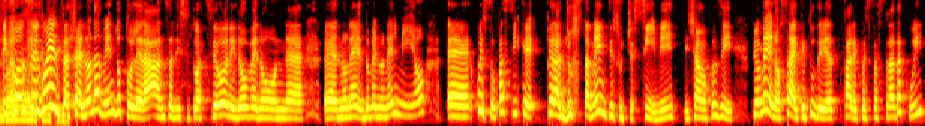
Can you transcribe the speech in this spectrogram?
di conseguenza, cioè non avendo tolleranza di situazioni dove non, eh, non, è, dove non è, il mio, eh, questo fa sì che per aggiustamenti successivi, diciamo così, più o meno sai che tu devi fare questa strada qui,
